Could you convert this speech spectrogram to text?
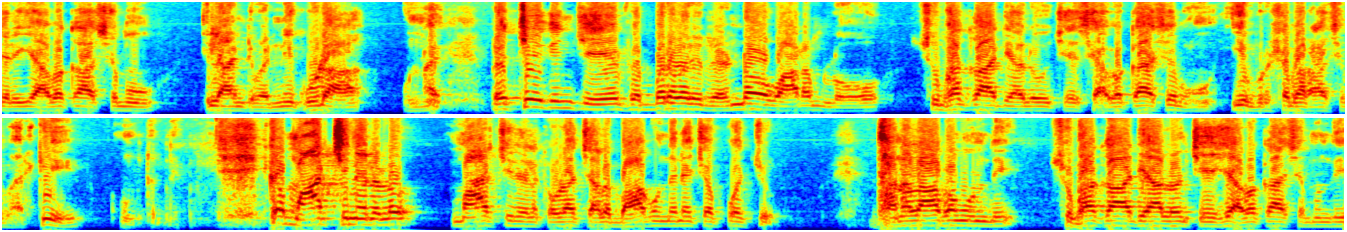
జరిగే అవకాశము ఇలాంటివన్నీ కూడా ఉన్నాయి. ప్రత్యేకించి ఫిబ్రవరి రెండవ వారంలో శుభకార్యాలు చేసే అవకాశము ఈ వృషభ రాశి వారికి ఉంటుంది. ఇక మార్చి నెలలో మార్చి నెల కూడా చాలా బాగుందనే చెప్పవచ్చు ధనలాభం ఉంది శుభకార్యాలను చేసే అవకాశం ఉంది.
